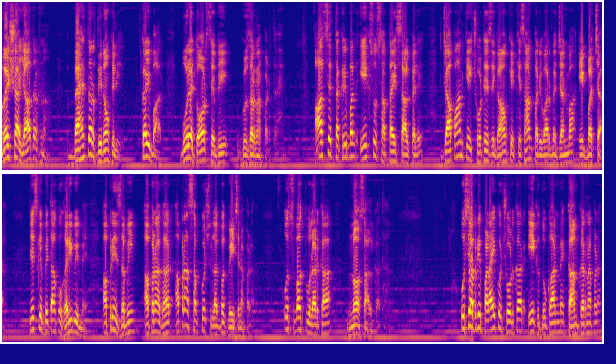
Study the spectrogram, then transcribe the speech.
हमेशा याद रखना, बेहतर दिनों के लिए कई बार बुरे दौर से भी गुजरना पड़ता है। आज से तकरीबन एक साल पहले जापान के एक छोटे से गाँव के किसान परिवार में जन्मा एक बच्चा, जिसके पिता को गरीबी में अपनी ज़मीन, अपना घर, अपना सब कुछ लगभग बेचना पड़ा। उस वक्त वो लड़का नौ साल का था। उसे अपनी पढ़ाई को छोड़कर एक दुकान में काम करना पड़ा।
